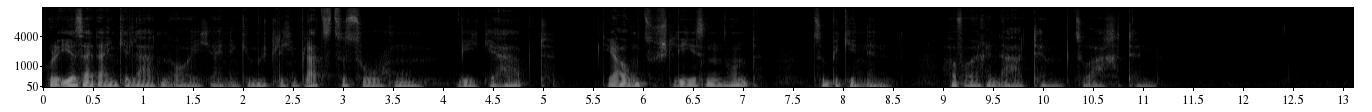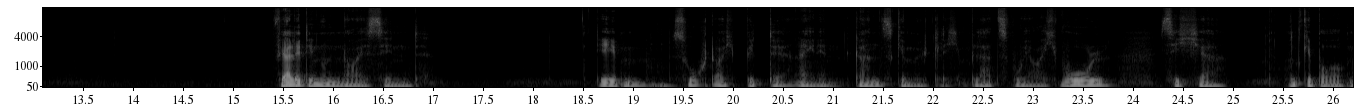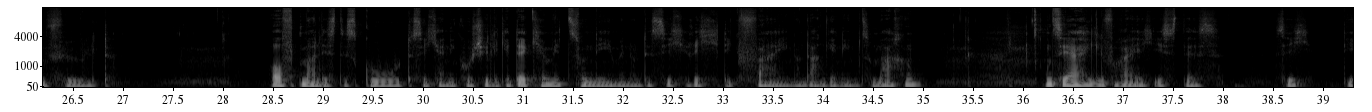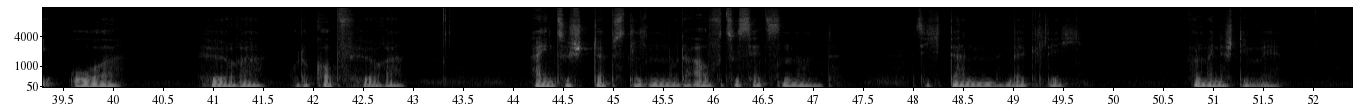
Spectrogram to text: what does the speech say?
oder ihr seid eingeladen, euch einen gemütlichen Platz zu suchen, wie gehabt, die Augen zu schließen und zu beginnen, auf euren Atem zu achten. Für alle, die nun neu sind, Eben sucht euch bitte einen ganz gemütlichen Platz, wo ihr euch wohl, sicher und geborgen fühlt. Oftmal ist es gut, sich eine kuschelige Decke mitzunehmen und es sich richtig fein und angenehm zu machen. Und sehr hilfreich ist es, sich die Ohrhörer oder Kopfhörer einzustöpseln oder aufzusetzen und sich dann wirklich von meiner Stimme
